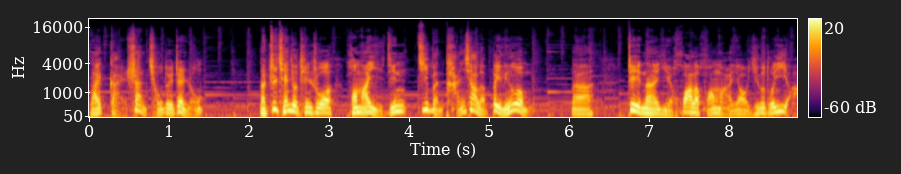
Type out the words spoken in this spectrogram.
来改善球队阵容。那之前就听说皇马已经基本谈下了贝林厄姆，那这呢也花了皇马要一个多亿啊。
